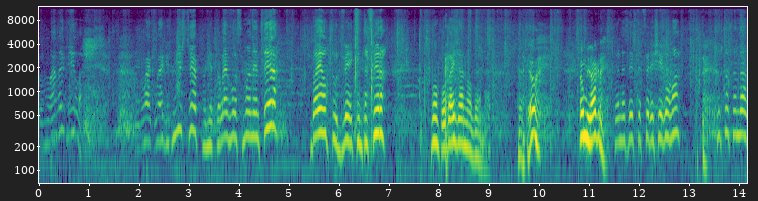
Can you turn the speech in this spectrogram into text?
como lá na vila. Chego lá, colegas minhas, te levo a semana inteira, dói ele tudo, vem a quinta-feira, vão para o beijo já não dá nada. Então, é um milagre. Foi na sexta-feira chegam lá, custam-se andar.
